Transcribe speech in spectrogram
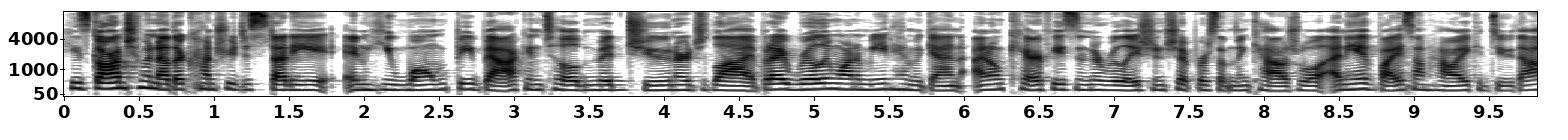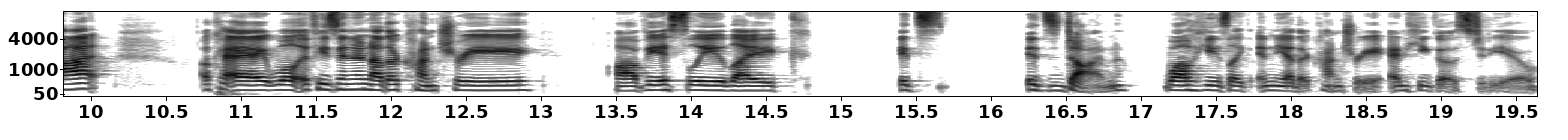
He's gone to another country to study and he won't be back until mid June or July, but I really want to meet him again. I don't care if he's in a relationship or something casual. Any advice on how I could do that? Okay, well, if he's in another country, obviously like it's it's done while he's like in the other country and he ghosted you.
